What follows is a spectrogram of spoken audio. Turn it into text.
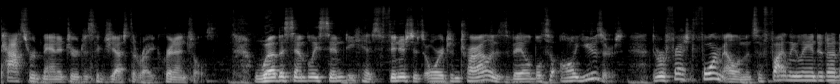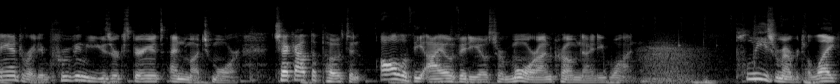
password manager to suggest the right credentials. WebAssembly SIMD has finished its origin trial and is available to all users. The refreshed form elements have finally landed on Android, improving the user experience and much more. Check out the post and all of the I/O videos for more on Chrome 91. Please remember to like,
